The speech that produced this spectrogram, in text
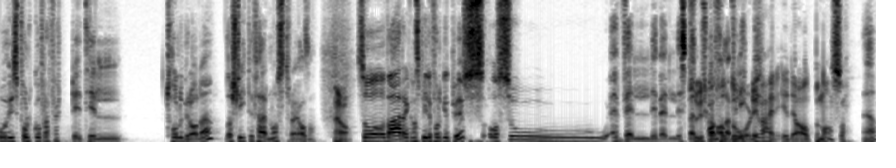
Og hvis folk går fra 40 til 12 grader, da sliter tror jeg. altså. Ja. Så været kan spille folk et puss, og så er jeg veldig veldig spent. Så du vi skal få dårlig vær i det Alpene, altså. Ja.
